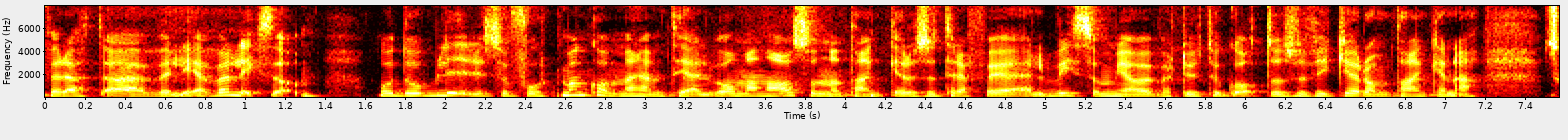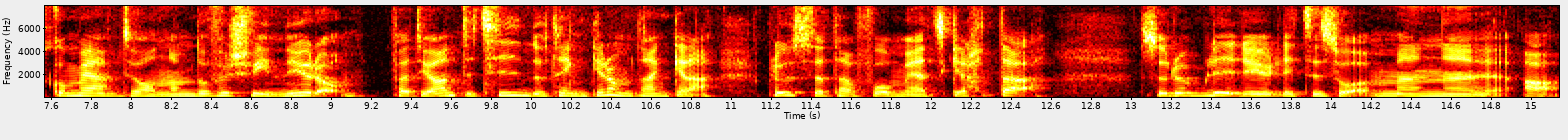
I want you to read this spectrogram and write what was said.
För att överleva liksom. Och då blir det så fort man kommer hem till Elvis, om man har sådana tankar och så träffar jag Elvis om jag har varit ute och gått och så fick jag de tankarna. Så kommer jag hem till honom, då försvinner ju de. För att jag har inte tid att tänka de tankarna. Plus att han får mig att skratta. Så då blir det ju lite så. Men eh, ja,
